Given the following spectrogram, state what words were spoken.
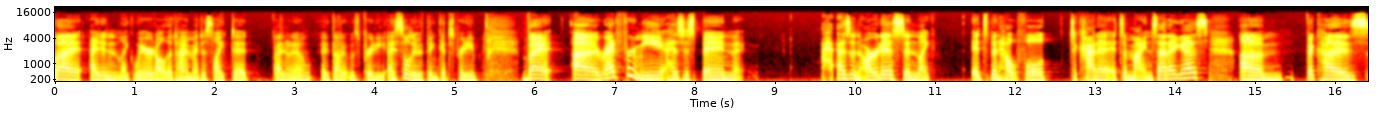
but I didn't like wear it all the time. I just liked it. I don't know. I thought it was pretty. I still do think it's pretty. But uh, red for me has just been as an artist and like it's been helpful to kind of it's a mindset, I guess. Um, because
